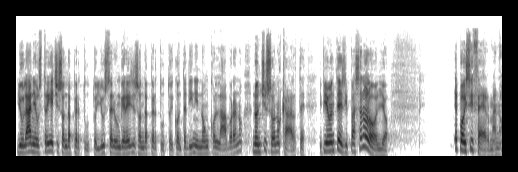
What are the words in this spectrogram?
Gli ulani austriaci sono dappertutto, gli ussari ungheresi sono dappertutto, i contadini non collaborano, non ci sono carte. I piemontesi passano l'olio e poi si fermano.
